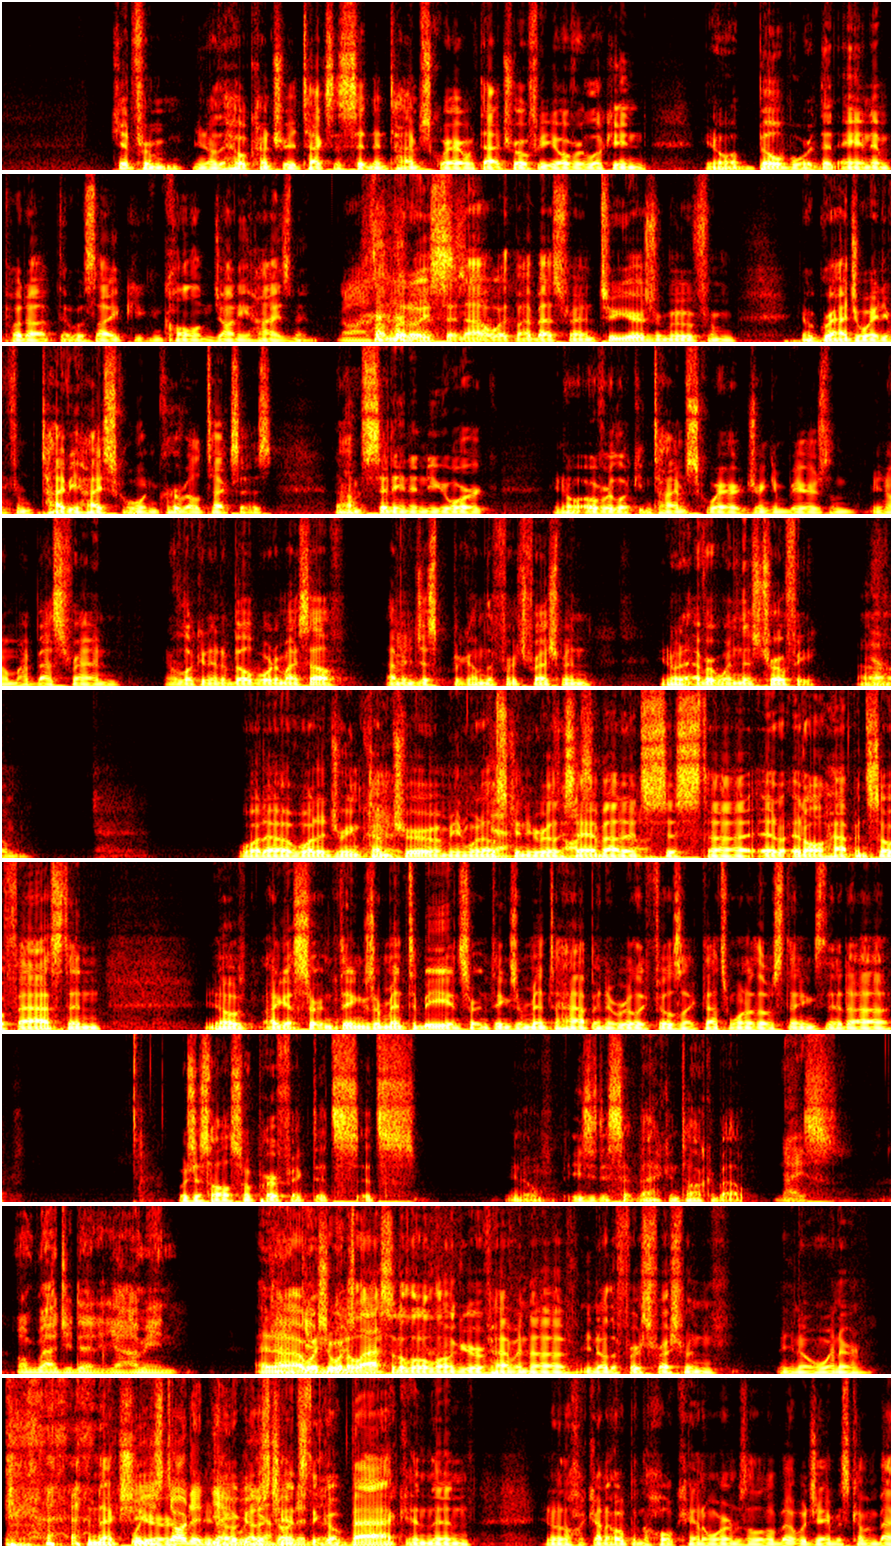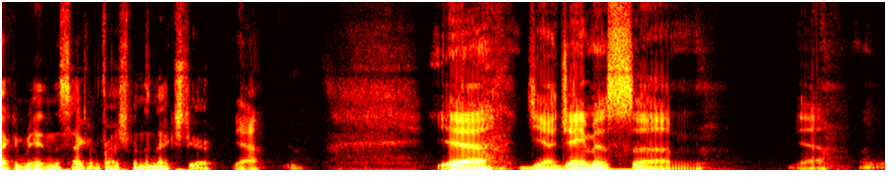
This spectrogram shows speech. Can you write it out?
kid from you know the hill country of Texas sitting in Times Square with that trophy overlooking you know a billboard that A and M put up that was like you can call him Johnny Heisman. Oh, I'm literally sitting out with my best friend, two years removed from you know graduating from Tivy High School in Kerrville, Texas. Now I'm sitting in New York, you know, overlooking Times Square, drinking beers with you know my best friend, you know, looking at a billboard of myself, having just become the first freshman, you know, to ever win this trophy. Um, what a what a dream come true. I mean, what else Yeah, can you really say awesome. about it? It's just uh, it it all happened so fast, and you know, I guess certain things are meant to be, and certain things are meant to happen. It really feels like that's one of those things that uh, was just all so perfect. It's it's you know easy to sit back and talk about. Nice. Well, I'm glad you did it. Yeah, I mean, And uh, I wish it would have lasted a little longer of having uh you know the first freshman you know winner the next Well, you year. started- you yeah, know, well, got you a chance to go back, and then you know kind of open the whole can of worms a little bit with Jameis coming back and being the second freshman the next year. yeah, yeah, yeah. Jameis, um, yeah,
